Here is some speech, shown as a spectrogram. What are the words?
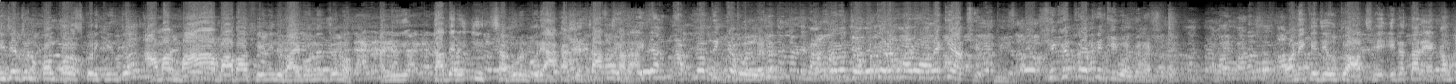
নিজের জন্য কম খরচ করি কিন্তু আমার মা বাবা ফ্যামিলি ভাই বোনের জন্য আমি তাদের ইচ্ছা পূরণ করি আকাশে চাঁদ ছাড়া। এটা আপনার দিকটা বললেন আপনারা জগতে এরকম আরও অনেকে আছে। সেক্ষেত্রে আপনি কি বলবেন আসলে? অনেকে যেহেতু আছে এটা তার একান্ত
